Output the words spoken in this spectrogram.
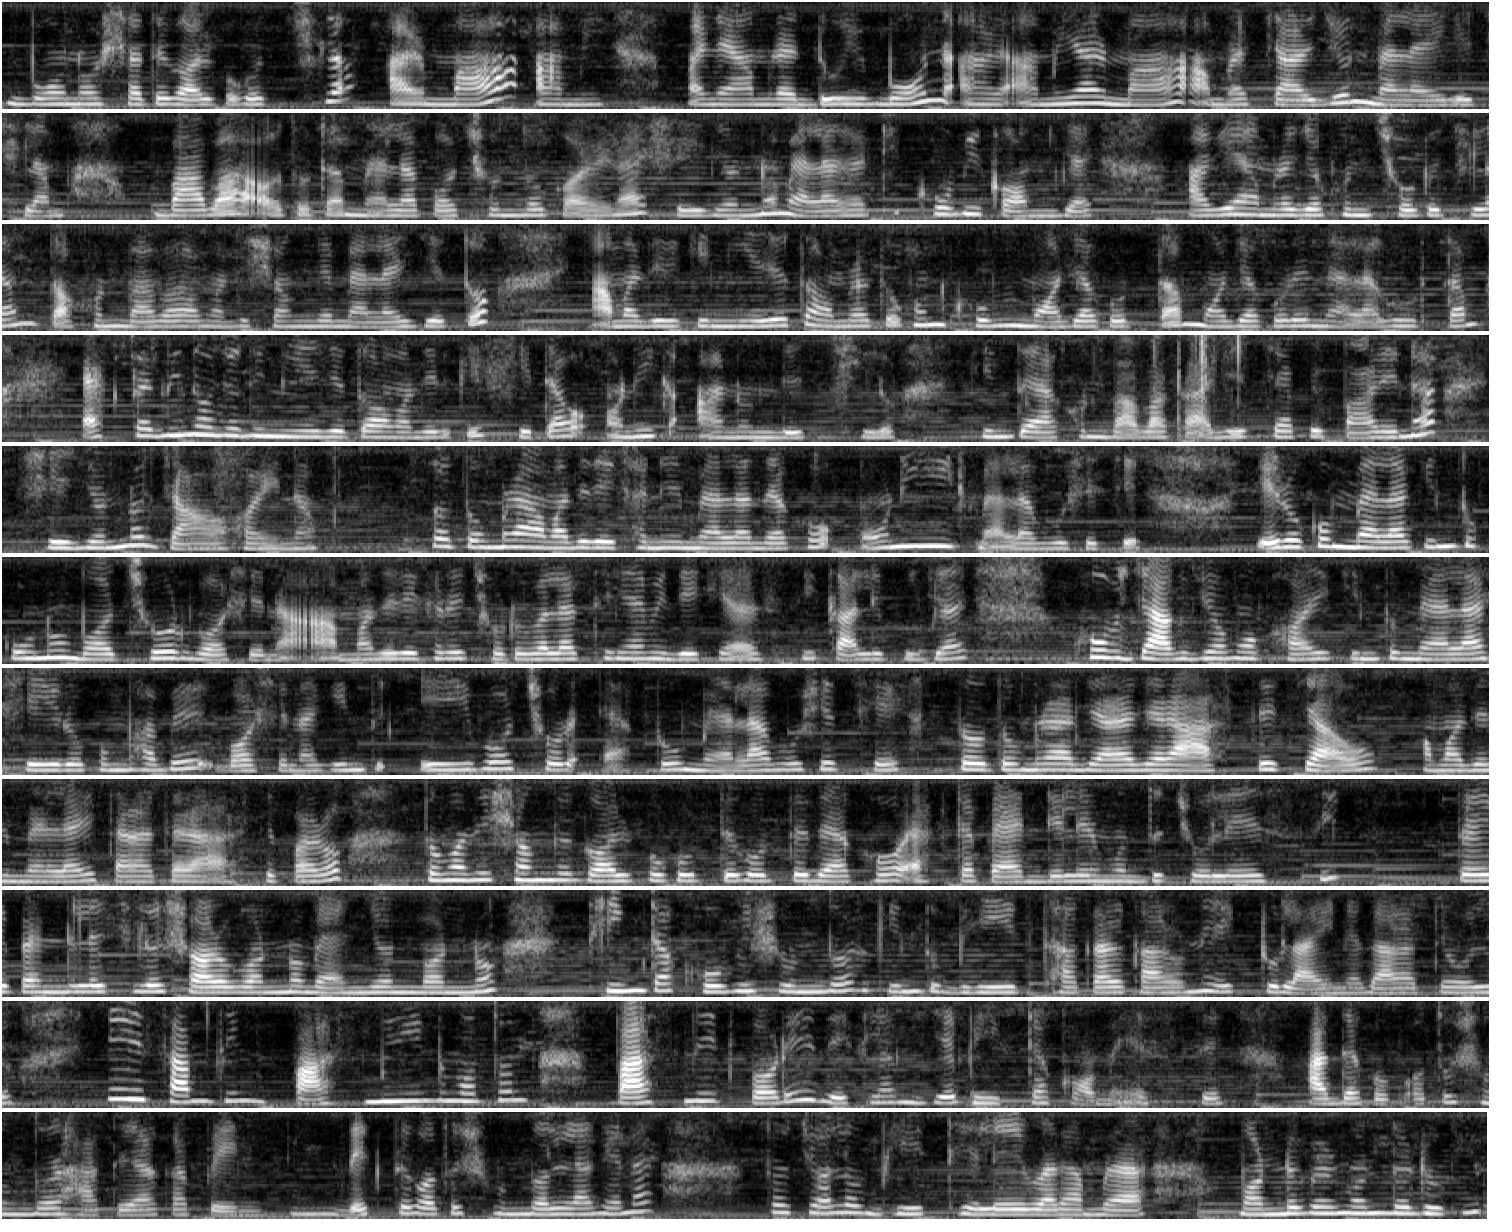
বোন ওর সাথে গল্প করছিল, আর মা আমি। মানে আমরা দুই বোন আর আমি আর মা, আমরা চারজন মেলায় গেছিলাম। বাবা অতটা মেলা পছন্দ করে না, সেই জন্য মেলাঘাটি খুবই কম যায়। আগে আমরা যখন ছোট ছিলাম, তখন বাবা আমাদের সঙ্গে মেলায় যেত, আমাদেরকে নিয়ে যেত। আমরা তখন খুব মজা করতাম, মজা করে মেলা ঘুরতাম। একটা দিনও যদি নিয়ে যেত আমাদেরকে, সেটাও অনেক আনন্দের ছিল। কিন্তু এখন বাবা কাজের চাপে পারে না, সেই জন্য যাওয়া হয় না। তো তোমরা আমাদের এখানের মেলা দেখো, অনেক মেলা বসেছে। এরকম মেলা কিন্তু কোনো বছর বসে না। আমাদের এখানে ছোটোবেলার থেকে আমি দেখে আসছি কালী পূজায়। খুব জাঁকজমক হয় কিন্তু মেলা সেই রকমভাবে বসে না। কিন্তু এই বছর এত মেলা বসেছে, তো তোমরা যারা যারা আসতে চাও আমাদের মেলায় তারা তারা আসতে পারো। তোমাদের সঙ্গে গল্প করতে করতে দেখো, একটা প্যান্ডেলের মধ্যে চলে এসেছি। তো এই প্যান্ডেলে ছিল স্বরবর্ণ, ব্যঞ্জনবর্ণ। থিমটা খুবই সুন্দর, কিন্তু ভিড় থাকার কারণে একটু লাইনে দাঁড়াতে হলো। এই সামথিং পাঁচ মিনিট মতন, পাঁচ মিনিট পরেই দেখলাম যে ভিড়টা কমে এসছে। আর দেখো কত সুন্দর হাতে আঁকা পেন্টিং, দেখতে কত সুন্দর লাগে না? তো চলো ভিড় ঠেলে এবার আমরা মণ্ডপের মধ্যে ঢুকি।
